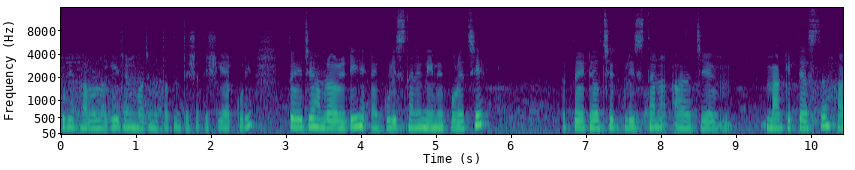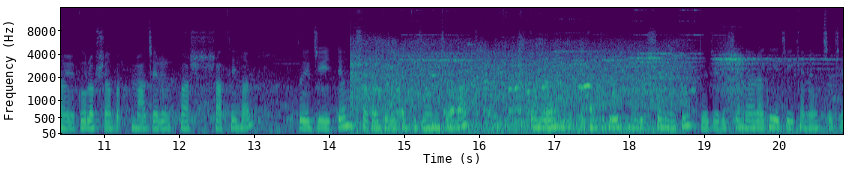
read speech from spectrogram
খুবই ভালো লাগে। এই জন্য মাঝে মধ্যে আপনাদের সাথে শেয়ার করি। তো এই যে আমরা অলরেডি গুলিস্তানে নেমে পড়েছি। তো এটা হচ্ছে গুলিস্তান, আর যে মার্কেটটা আছে আর গোলাপ শাহ বা- মাজারের পাশ, সাথে হয়। তো এই যে এইটা, সকাল থেকে কিন্তু জমজমা তো আমরা এখান থেকে রিক্সা নিব তো যে রিক্সা নেওয়ার আগে এই যে এখানে হচ্ছে যে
